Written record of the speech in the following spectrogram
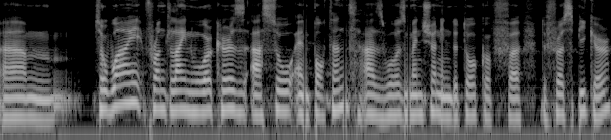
Um, so why frontline workers are so important, as was mentioned in the talk of uh, the first speaker,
